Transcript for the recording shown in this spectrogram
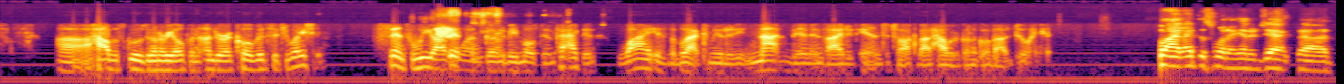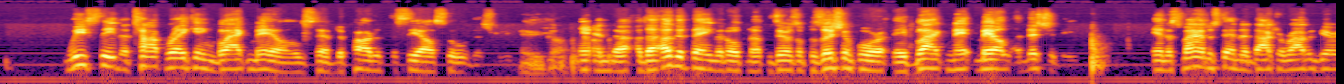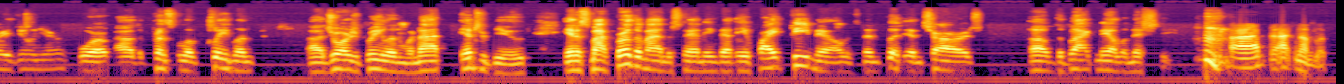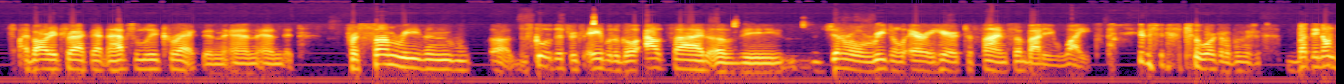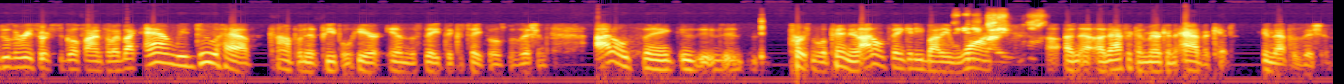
uh, how the schools are going to reopen under a COVID situation since we are the ones going to be most impacted, why is the black community not been invited in to talk about how we're going to go about doing it? Clyde, I just want to interject. Uh, we see the top ranking black males have departed the Seattle School District. There you go. And uh, the other thing that opened up is there's a position for a black male initiative. And it's my understanding that Dr. Robert Gary Jr. or uh, the principal of Cleveland uh, George Breland were not interviewed. And it's my further my understanding that a white female has been put in charge of the Black Male Initiative. Uh, I, no, I've already tracked that, and absolutely correct. And and and for some reason, uh, the school district's able to go outside of the general regional area here to find somebody white to work in a position, but they don't do the research to go find somebody black. And we do have competent people here in the state that could take those positions. I don't think personal opinion, I don't think anybody wants uh, an, an African American advocate in that position.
